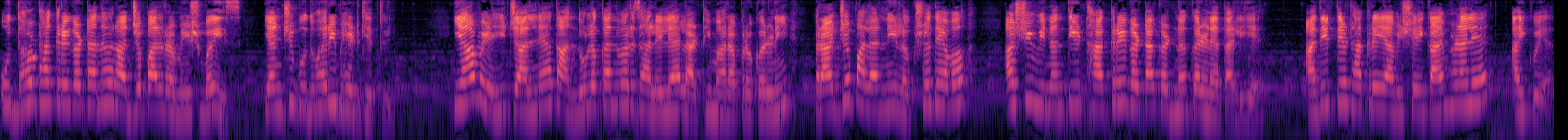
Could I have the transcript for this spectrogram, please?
उद्धव ठाकरे गटानं राज्यपाल रमेश बैस यांची बुधवारी भेट घेतली. यावेळी जालन्यात आंदोलकांवर झालेल्या लाठीमारा प्रकरणी राज्यपालांनी लक्ष द्यावं अशी विनंती ठाकरे गटाकडनं करण्यात आली आहे. आदित्य ठाकरे याविषयी काय म्हणाले आहेत? ऐकूयात.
